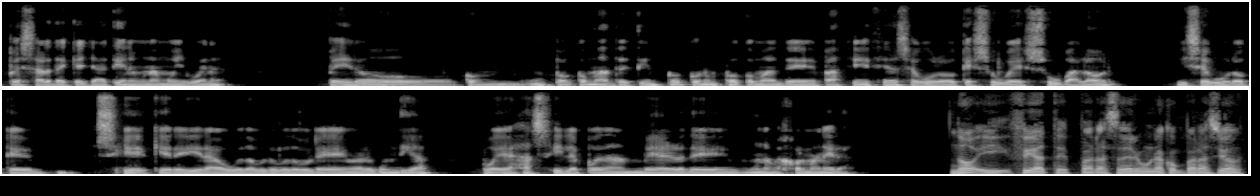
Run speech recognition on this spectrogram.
a pesar de que ya tiene una muy buena. Pero con un poco más de tiempo, con un poco más de paciencia, seguro que sube su valor y seguro que si quiere ir a WWE algún día, pues así le puedan ver de una mejor manera. No, y fíjate, para hacer una comparación,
